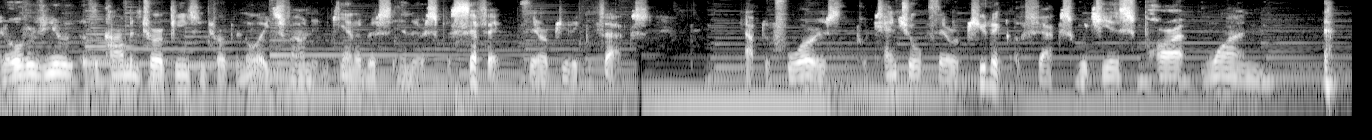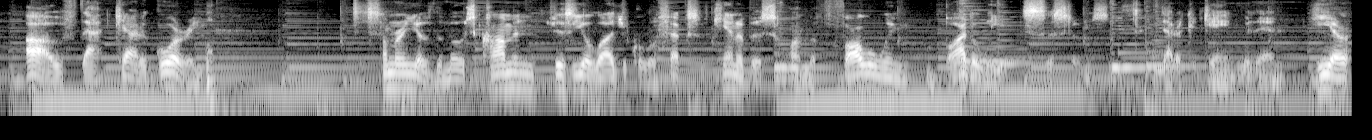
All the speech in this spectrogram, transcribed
an overview of the common terpenes and terpenoids found in cannabis and their specific therapeutic effects. Chapter 4 is the potential therapeutic effects, which is part one of that category. Summary of the most common physiological effects of cannabis on the following bodily systems that are contained within. Here,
